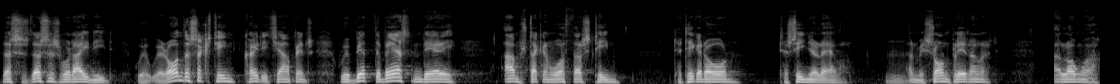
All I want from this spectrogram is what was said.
this is, this is what I need. We're, we're the 16 county champions. We beat the best in Derry. I'm sticking with this team to take it on to senior level. Mm. And my son played on it, along with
